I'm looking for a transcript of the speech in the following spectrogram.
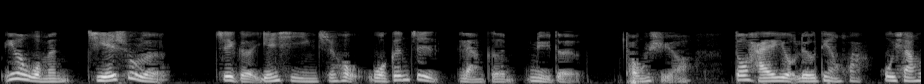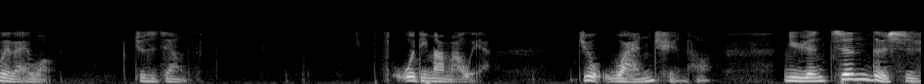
因为我们结束了这个研习营之后，我跟这两个女的同学啊，都还有留电话，互相会来往，就是这样子。我的妈妈喂啊，就完全哈，女人真的是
